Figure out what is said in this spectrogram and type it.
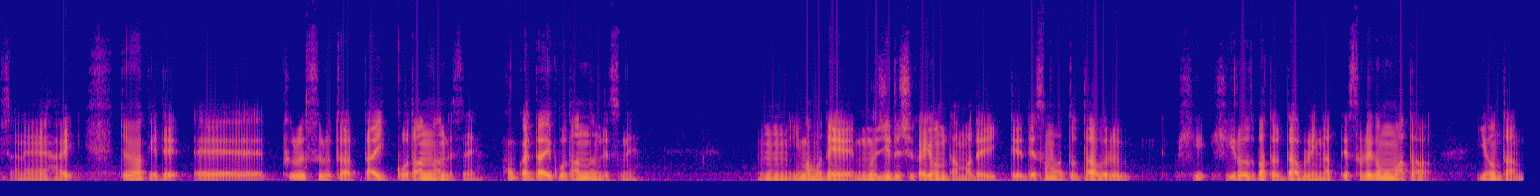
でしたね。はい。というわけで、えー、プルスルトラ第5弾なんですね。今回第5弾なんですね。うん、今まで無印が4弾まで行って、で、その後ダブル、ヒーローズバトルダブルになって、それがもうまた4弾、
